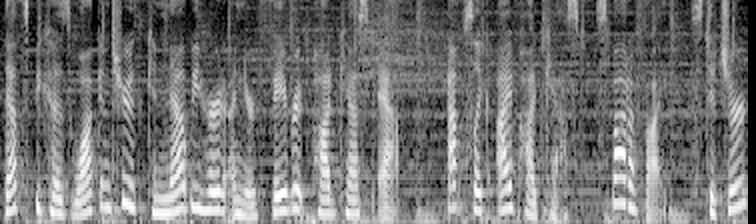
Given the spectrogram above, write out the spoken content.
That's because Walk in Truth can now be heard on your favorite podcast app. Apps like iPodcast, Spotify, Stitcher,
